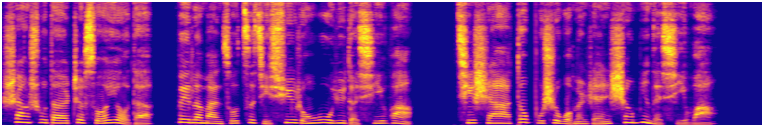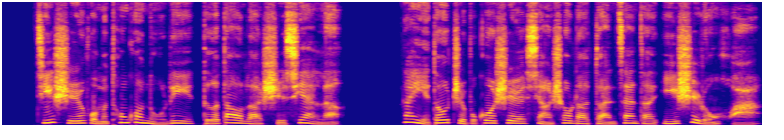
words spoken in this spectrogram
上述的这所有的为了满足自己虚荣物欲的希望，其实啊，都不是我们人生命的希望。即使我们通过努力得到了、实现了，那也都只不过是享受了短暂的一世荣华。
